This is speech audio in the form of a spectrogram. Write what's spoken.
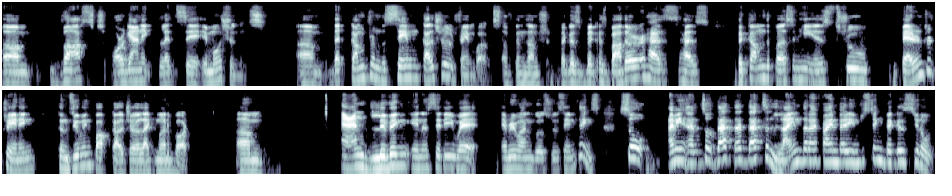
um, vast organic, let's say, emotions um, that come from the same cultural frameworks of consumption. Because because Bahadur has has become the person he is through parental training, consuming pop culture like Murderbot, um, and living in a city where everyone goes through the same things. So I mean, and so that that that's a line that I find very interesting because you know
